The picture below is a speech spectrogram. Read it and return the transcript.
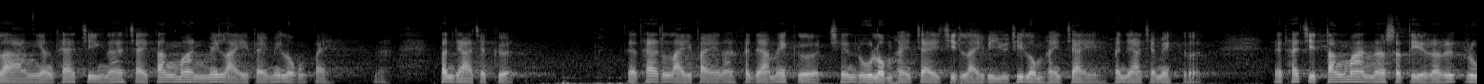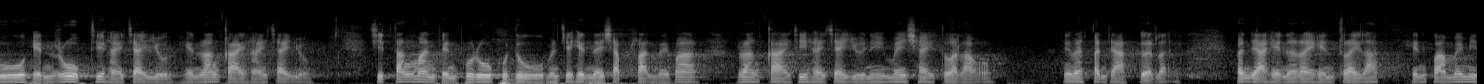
กลางอย่างแท้จริงนะ ใจตั้งมั่นไม่ไหลไปไม่หลงไปนะปัญญาจะเกิด แต่ถ้าไหลไปนะปัญญาไม่เกิด เช่นรู้ลมหายใจจิตไหลไปอยู่ที่ลมหายใจ ปัญญาจะไม่เกิด แต่ถ้าจิตตั้งมั่นนะสติระลึกรู้เห็นรูปที่หายใจอยู่ เห็นร่างกายหายใจอยู่ จิตตั้งมั่นเป็นผู้รู้ผู้ดู มันจะเห็นในฉับพลันเลยว่าร่างกายที่หายใจอยู่นี้ไม่ใช่ตัวเราเห็นไหมปัญญาเกิดแล้วปัญญาเห็นอะไรเห็นไตรลักษณ์ เห็นความไม่มี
